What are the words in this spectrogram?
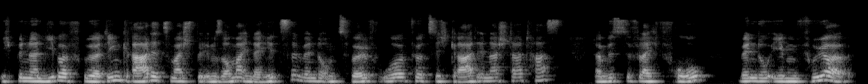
Ich bin dann lieber früher Ding, gerade zum Beispiel im Sommer in der Hitze, wenn du um 12 Uhr 40 Grad in der Stadt hast, dann bist du vielleicht froh, wenn du eben früher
